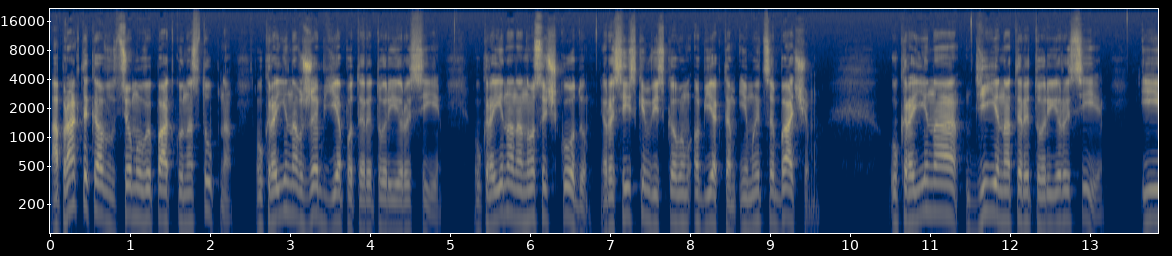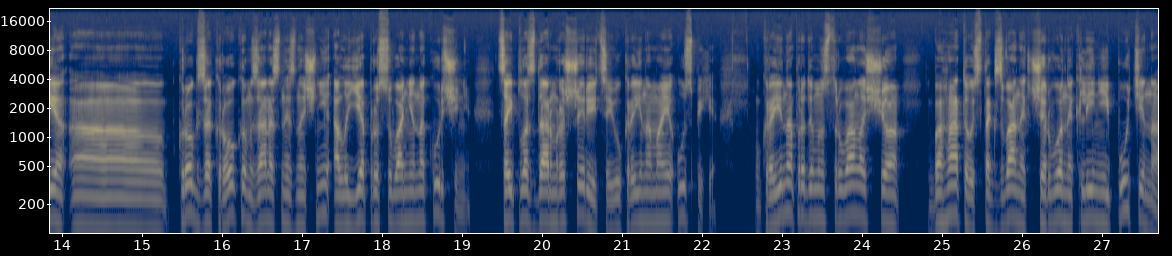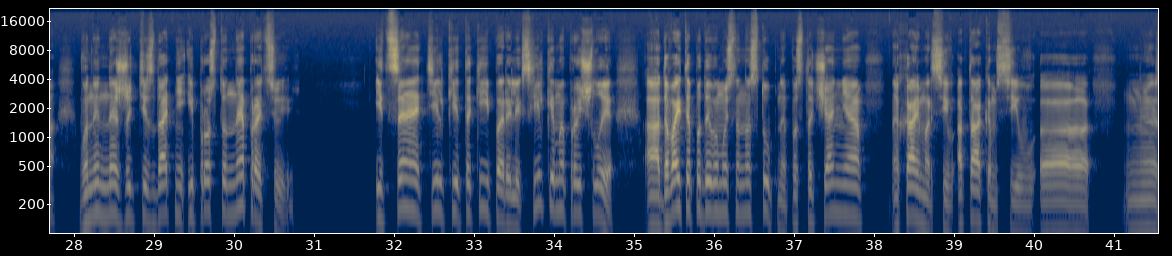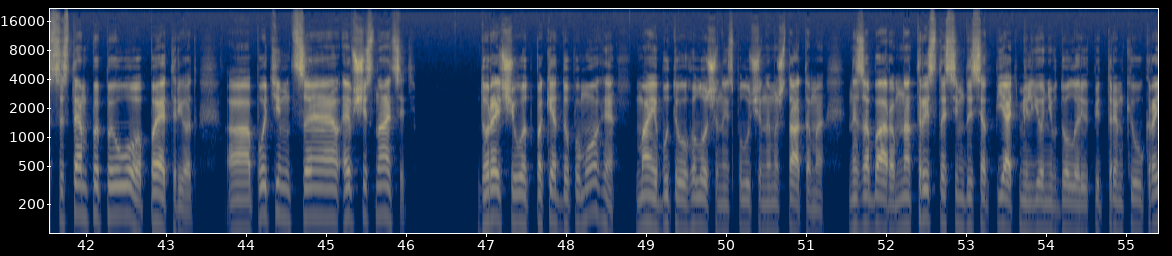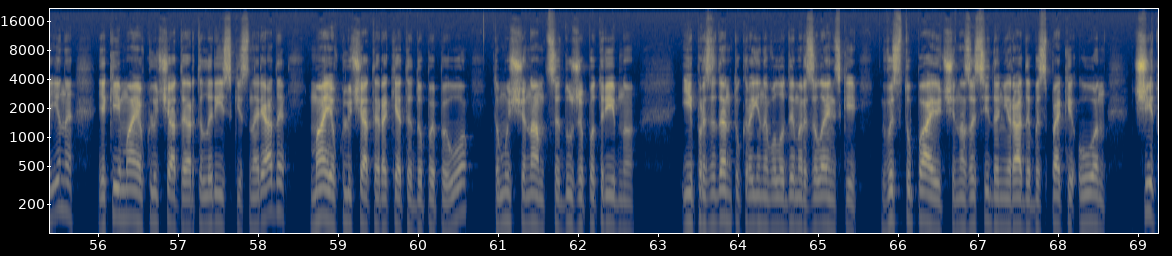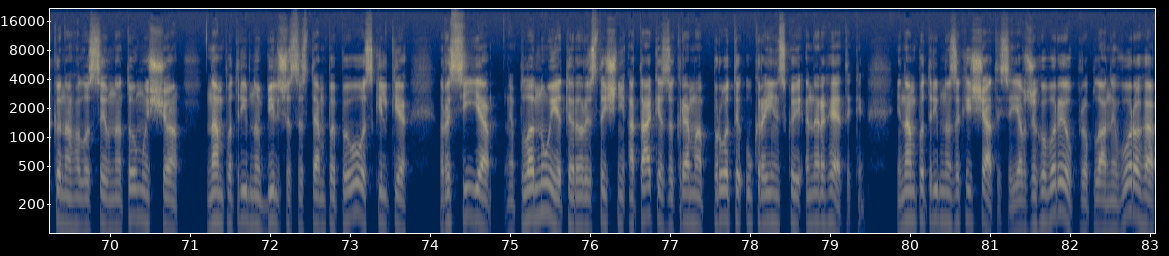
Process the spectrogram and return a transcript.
А практика в цьому випадку наступна: Україна вже б'є по території Росії. Україна наносить шкоду російським військовим об'єктам, і ми це бачимо. Україна діє на території Росії. І е, крок за кроком зараз незначні, але є просування на Курщині. Цей плацдарм розширюється, і Україна має успіхи. Україна продемонструвала, що багато ось так званих червоних ліній Путіна вони не життєздатні і просто не працюють. І це тільки такий перелік. Скільки ми пройшли? А давайте подивимось на наступне: постачання Хаймарсів, Атакамсів, е, систем ППО Петріот. Потім це F-16. До речі, от пакет допомоги має бути оголошений Сполученими Штатами незабаром на 375 мільйонів доларів підтримки України, який має включати артилерійські снаряди, має включати ракети до ППО, тому що нам це дуже потрібно. І президент України Володимир Зеленський, виступаючи на засіданні Ради безпеки ООН, чітко наголосив на тому, що нам потрібно більше систем ППО, оскільки Росія планує терористичні атаки, зокрема проти української енергетики, і нам потрібно захищатися. Я вже говорив про плани ворога.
